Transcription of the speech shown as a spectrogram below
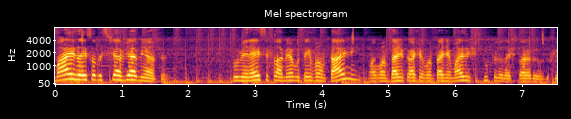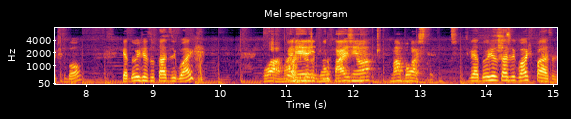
Mas aí sobre esse chaveamento. Fluminense e Flamengo tem vantagem, uma vantagem que eu acho a vantagem mais estúpida da história do, do futebol, que é dois resultados iguais. Ó, maneiro, hein? Vantagem, ó, uma bosta. Se tiver dois resultados iguais, passa.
